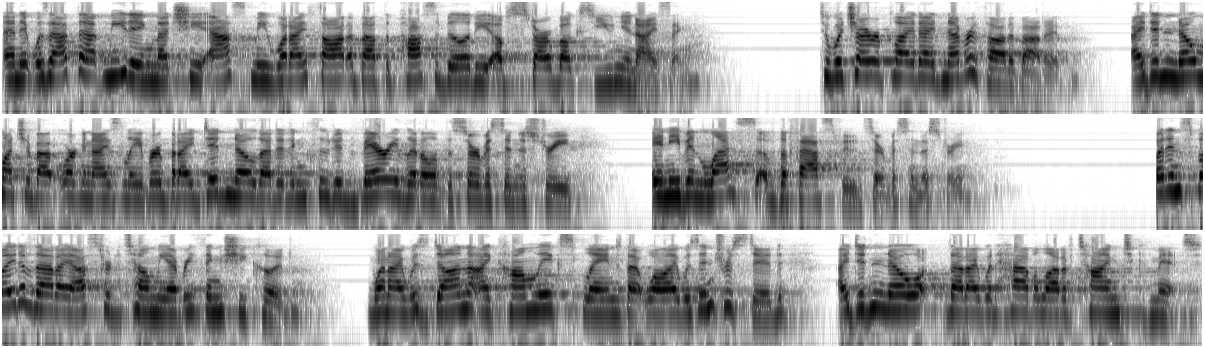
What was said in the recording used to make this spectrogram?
and it was at that meeting that she asked me what I thought about the possibility of Starbucks unionizing. To which I replied I'd never thought about it. I didn't know much about organized labor, but I did know that it included very little of the service industry and even less of the fast food service industry. But in spite of that, I asked her to tell me everything she could. When I was done, I calmly explained that while I was interested, I didn't know that I would have a lot of time to commit.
